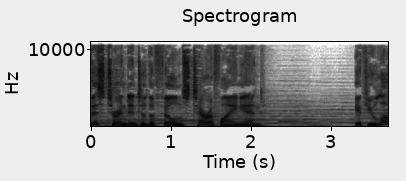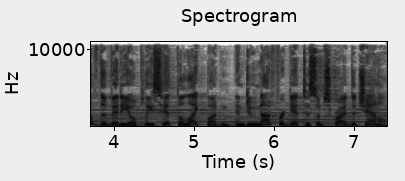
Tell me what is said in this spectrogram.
This turned into the film's terrifying end. If you love the video please hit the like button and do not forget to subscribe the channel.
